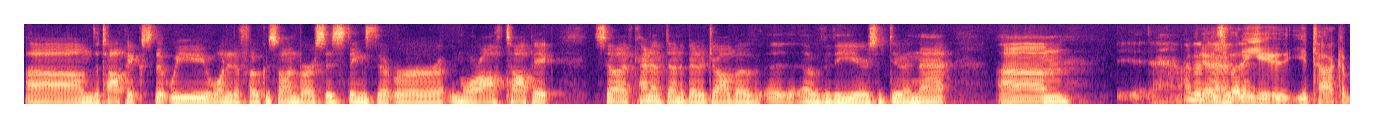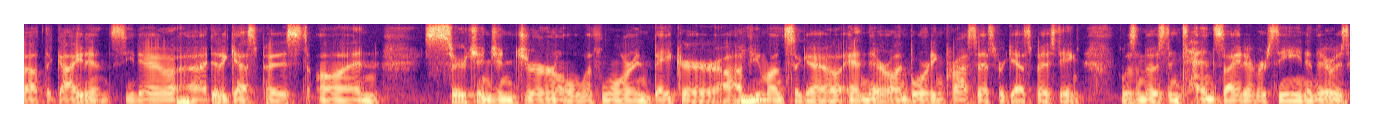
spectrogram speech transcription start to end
um, the topics that we wanted to focus on versus things that were more off topic. So I've kind of done a better job of uh, over the years of doing that. Um, I don't you know. It's funny you you talk about the guidance. You know, mm-hmm. uh, I did a guest post on Search Engine Journal with Loren Baker uh, a mm-hmm. few months ago, and their onboarding process for guest posting was the most intense I had ever seen. And there was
